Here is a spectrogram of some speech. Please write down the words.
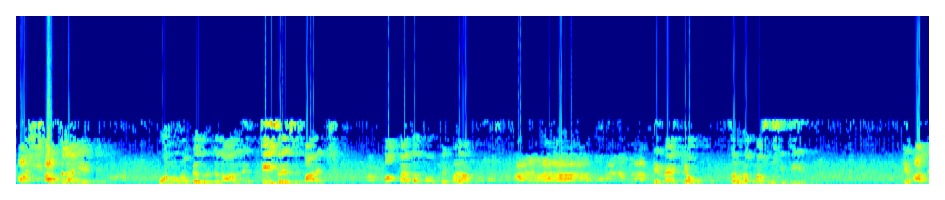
اور شرط لائیے انہوں رب الجلال نے تیسرے سپارے باقاعدہ طور پہ بیان فرمایا۔ کہ میں کیوں ضرورت محسوس کی تھی؟ کہ اج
